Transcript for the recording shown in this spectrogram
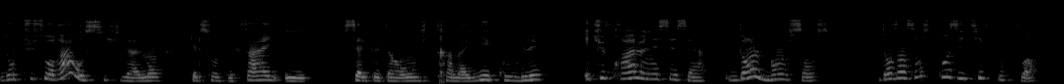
Donc tu sauras aussi finalement quelles sont tes failles et celles que tu as envie de travailler, combler, et tu feras le nécessaire, dans le bon sens, dans un sens positif pour toi.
